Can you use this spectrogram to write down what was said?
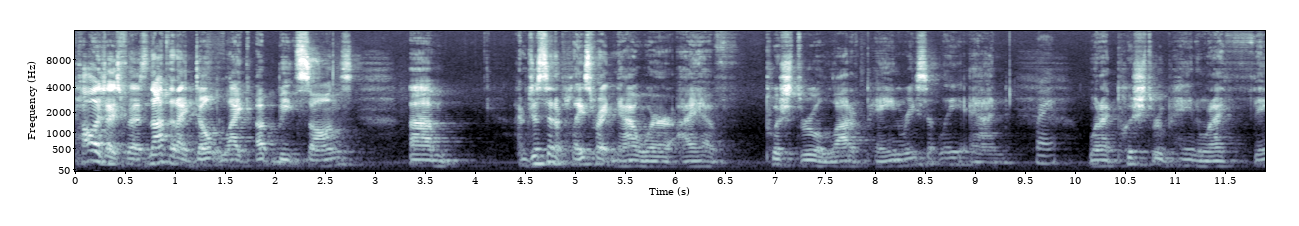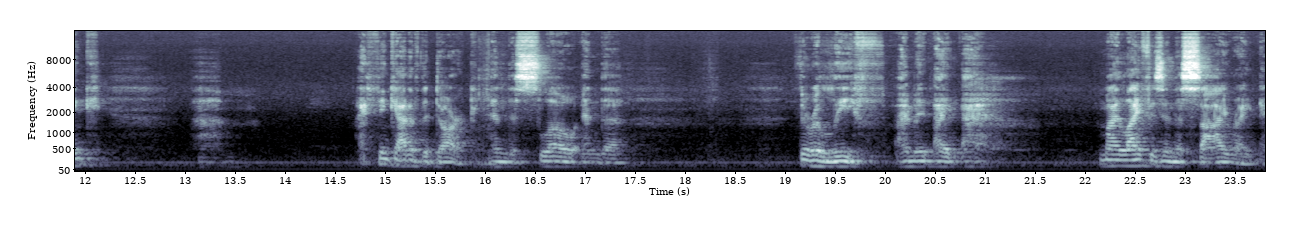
apologize for that. It's not that I don't like upbeat songs. Um, I'm just in a place right now where I have pushed through a lot of pain recently, and Right. when I push through pain and when I think, I think out of the dark and the slow and the the relief. I mean, I, I my life is in the sigh right now.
